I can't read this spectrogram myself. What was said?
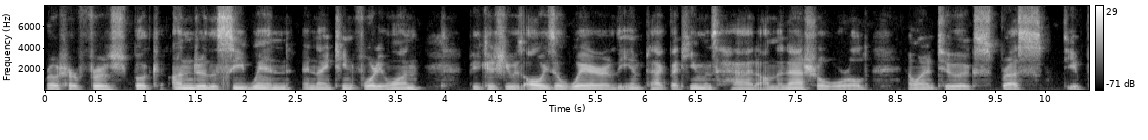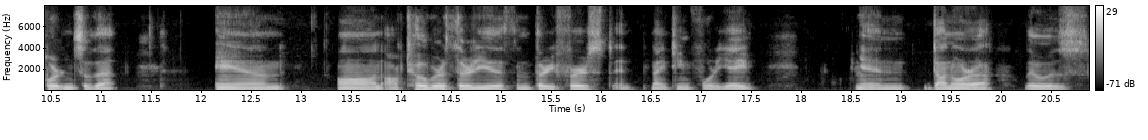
wrote her first book, Under the Sea Wind, in 1941 because she was always aware of the impact that humans had on the natural world and wanted to express the importance of that. And on October 30th and 31st in 1948 in Donora, there was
